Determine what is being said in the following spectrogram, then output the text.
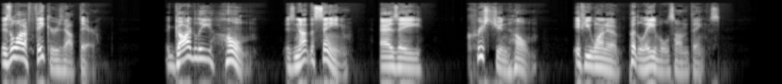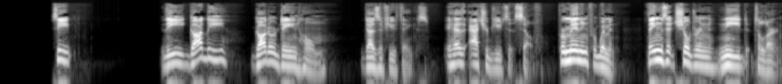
There's a lot of fakers out there. A godly home is not the same as a Christian home, if you want to put labels on things. See, the godly, God ordained home does a few things. It has attributes itself for men and for women, things that children need to learn.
